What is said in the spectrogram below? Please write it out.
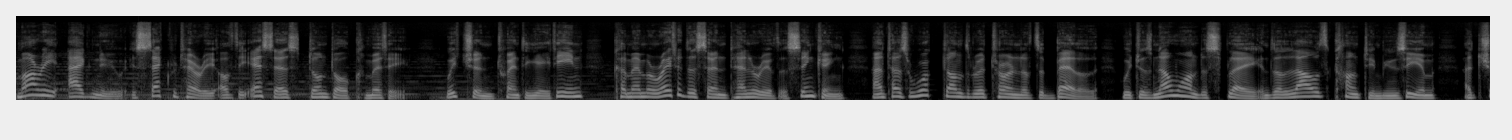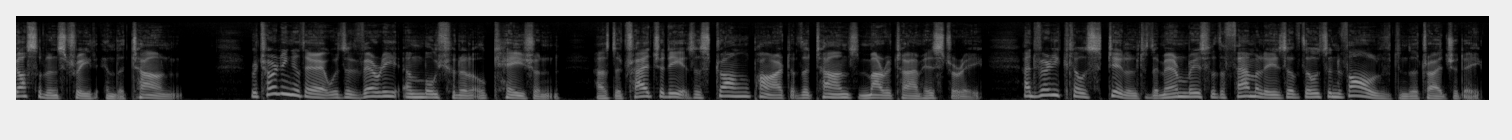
Mary Agnew is secretary of the SS Dundalk Committee, which in 2018 commemorated the centenary of the sinking and has worked on the return of the bell, which is now on display in the Louth County Museum at Jocelyn Street in the town. Returning there was a very emotional occasion, as the tragedy is a strong part of the town's maritime history, and very close still to the memories of the families of those involved in the tragedy.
